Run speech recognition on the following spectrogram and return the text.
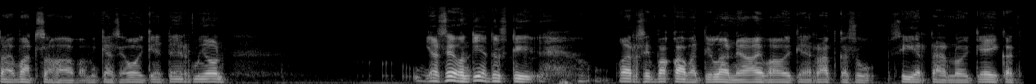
tai vatsahaava, mikä se oikea termi on. Ja se on tietysti varsin vakava tilanne, aivan oikein ratkaisu siirtää nuo keikat.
